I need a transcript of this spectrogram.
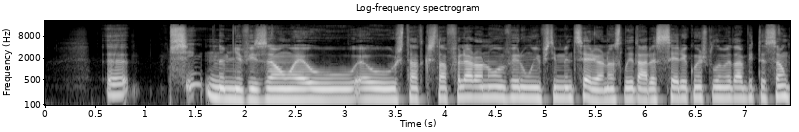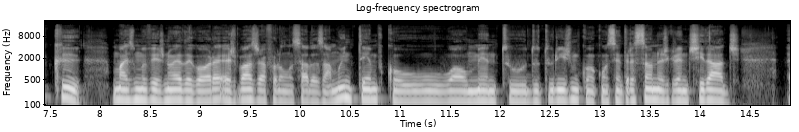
Sim, na minha visão é o, é o Estado que está a falhar ao não haver um investimento sério, ao não se lidar a sério com este problema da habitação, que, mais uma vez, não é de agora, as bases já foram lançadas há muito tempo com o aumento do turismo, com a concentração nas grandes cidades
